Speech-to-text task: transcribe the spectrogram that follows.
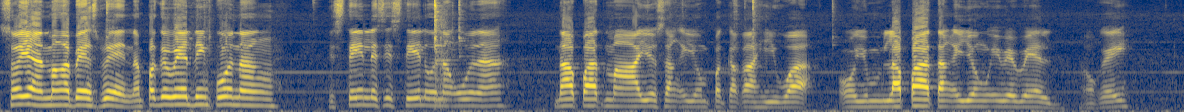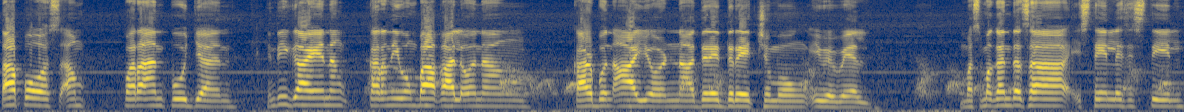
So yan mga best friend, ang pagwe-welding po ng stainless steel unang-una, dapat maayos ang iyong pagkakahiwa o yung lapat ang iyong iwe-weld. Okay? Tapos, ang paraan po dyan, hindi gaya ng karaniwang bakal o ng carbon iron na dire-diretso mong iwe-weld. Mas maganda sa stainless steel,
